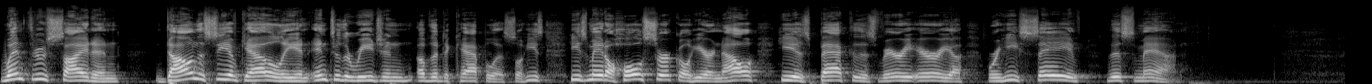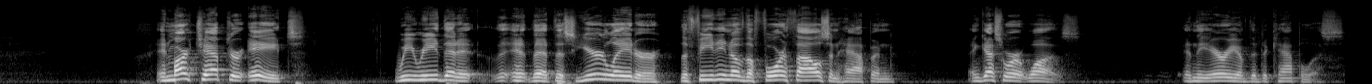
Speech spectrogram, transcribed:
went through Sidon, down the Sea of Galilee and into the region of the Decapolis. So he's, he's made a whole circle here. and Now he is back to this very area where he saved this man. In Mark chapter 8, we read that, it, that this year later, the feeding of the 4,000 happened. And guess where it was? In the area of the Decapolis.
